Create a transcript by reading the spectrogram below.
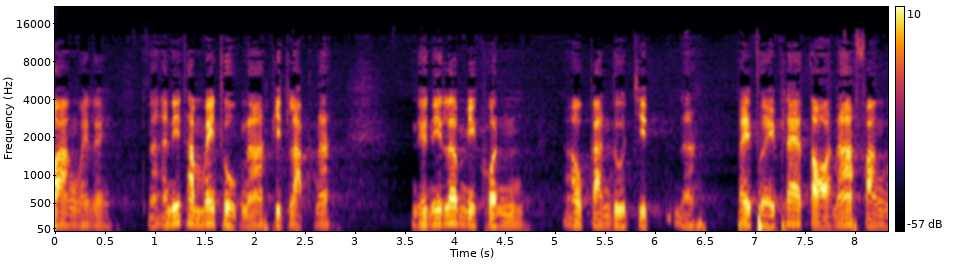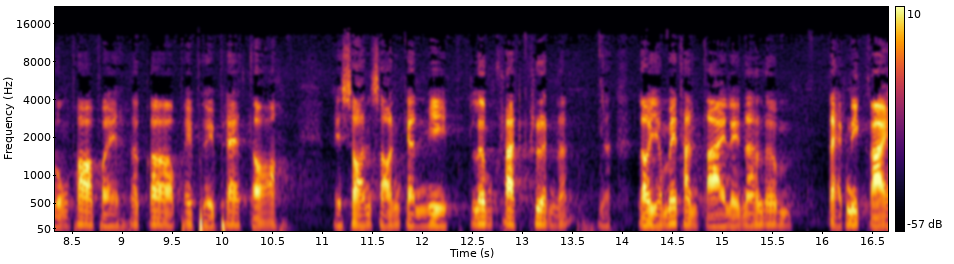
ว่างไว้เลยนะอันนี้ทำไม่ถูกนะผิดหลักนะ เดี๋ยวนี้เริ่มมีคนเอาการดูจิตนะไปเผยแพร่ต่อนะ ฟังหลวงพ่อไป แล้วก็ไปเผยแพร่ต่อ ไปสอนสอนกันมีเริ่มคลาดเคลื่อนแล้วนะเรายังไม่ทันตายเลยนะ เริ่มแตกนิกาย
